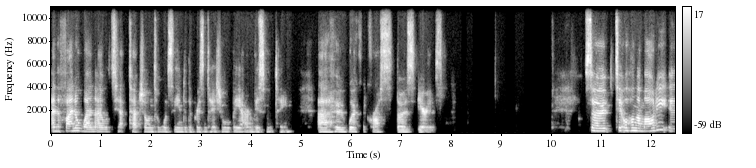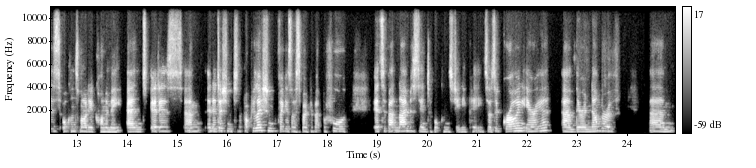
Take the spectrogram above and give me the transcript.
And the final one I will touch on towards the end of the presentation will be our investment team uh, who work across those areas. So Te Ohanga Māori is Auckland's Māori economy and it is, um, in addition to the population figures I spoke about before, it's about 9% of Auckland's GDP. So it's a growing area. Um, there are a number of um,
